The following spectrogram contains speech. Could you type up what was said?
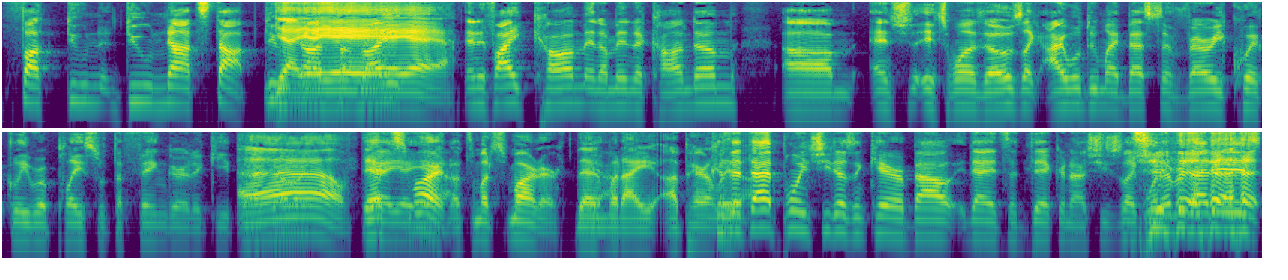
"fuck," do do not stop, do Yeah, not yeah, yeah, stop, yeah, right? yeah, yeah. And if I come and I'm in a condom, um, and sh- it's one of those, like I will do my best to very quickly replace with the finger to keep that Oh, going. That's yeah, smart. yeah. That's much smarter than Yeah. what I apparently. Because at that point, she doesn't care about that it's a dick or not. She's like, whatever that is,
